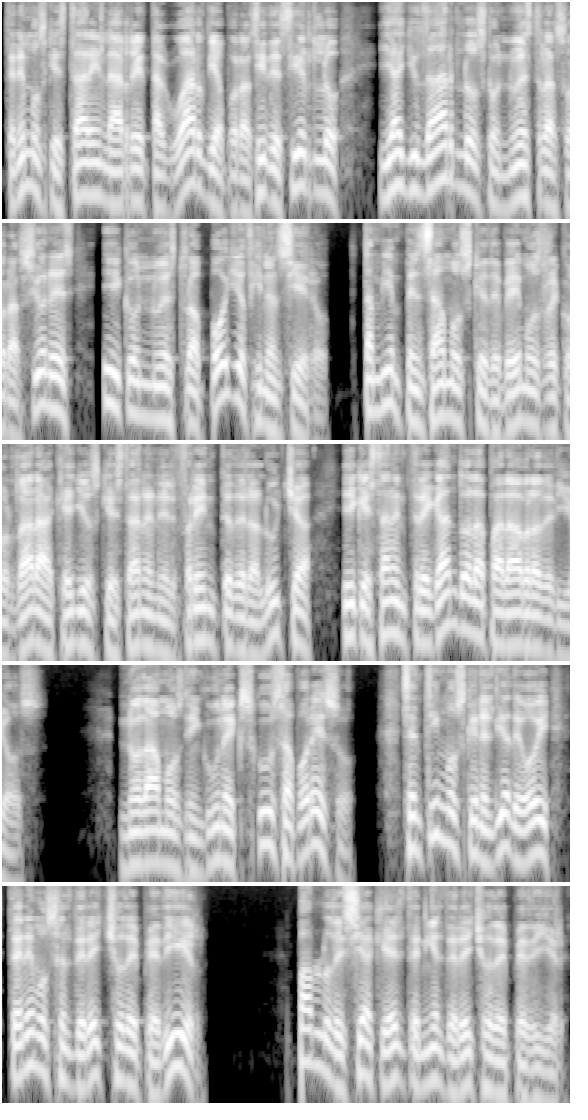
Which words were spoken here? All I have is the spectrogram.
Tenemos que estar en la retaguardia, por así decirlo, y ayudarlos con nuestras oraciones y con nuestro apoyo financiero. También pensamos que debemos recordar a aquellos que están en el frente de la lucha y que están entregando la palabra de Dios. No damos ninguna excusa por eso. Sentimos que en el día de hoy tenemos el derecho de pedir. Pablo decía que él tenía el derecho de pedir.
